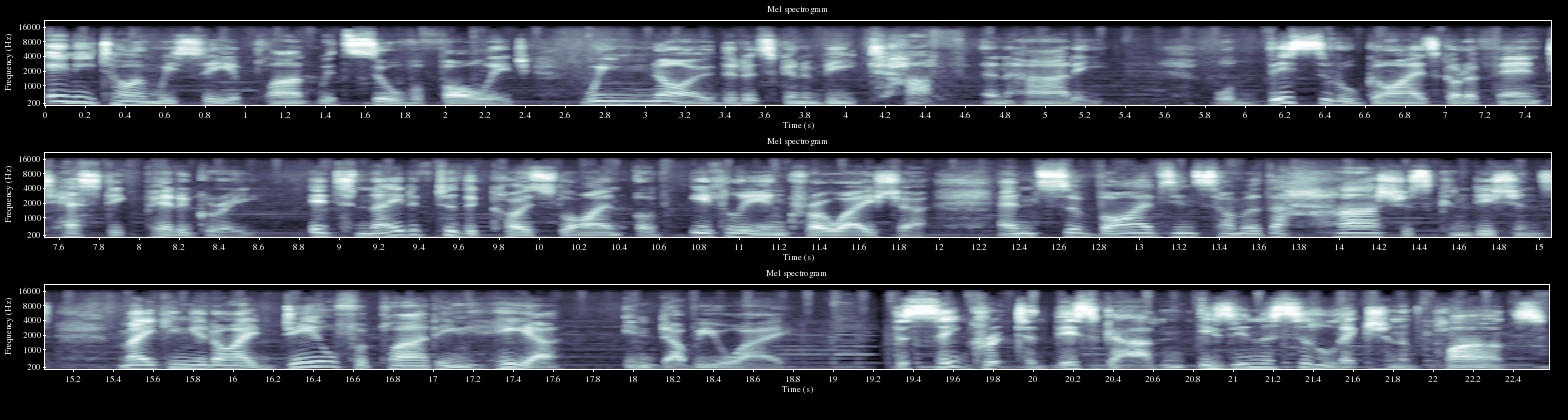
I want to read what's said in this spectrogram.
Anytime we see a plant with silver foliage, we know that it's going to be tough and hardy. Well, this little guy has got a fantastic pedigree. It's native to the coastline of Italy and Croatia and survives in some of the harshest conditions, making it ideal for planting here in WA. The secret to this garden is in the selection of plants.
